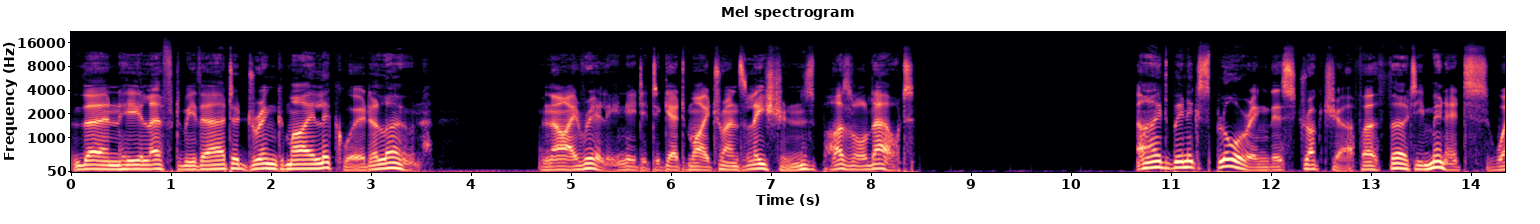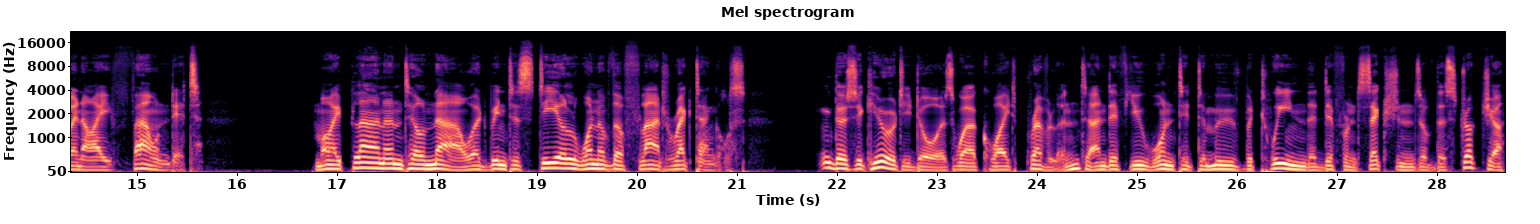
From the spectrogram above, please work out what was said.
Then he left me there to drink my liquid alone. I really needed to get my translations puzzled out. I'd been exploring this structure for 30 minutes when I found it. My plan until now had been to steal one of the flat rectangles. The security doors were quite prevalent, and if you wanted to move between the different sections of the structure,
